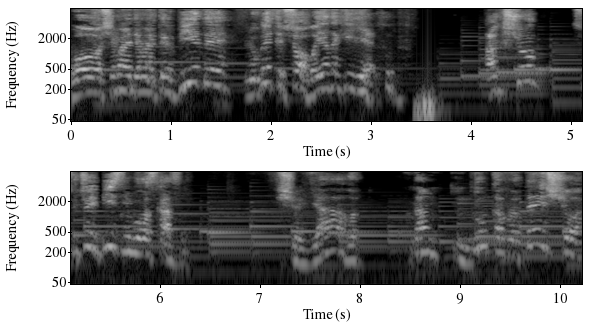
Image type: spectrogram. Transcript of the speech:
Бо ще маєте мене терпіти, любити, все, бо я такий є. А що в цій пісні було сказано? Що я от, там думка про те, що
